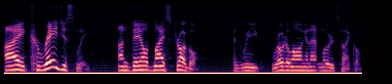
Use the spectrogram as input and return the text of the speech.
I courageously unveiled my struggle as we rode along in that motorcycle.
